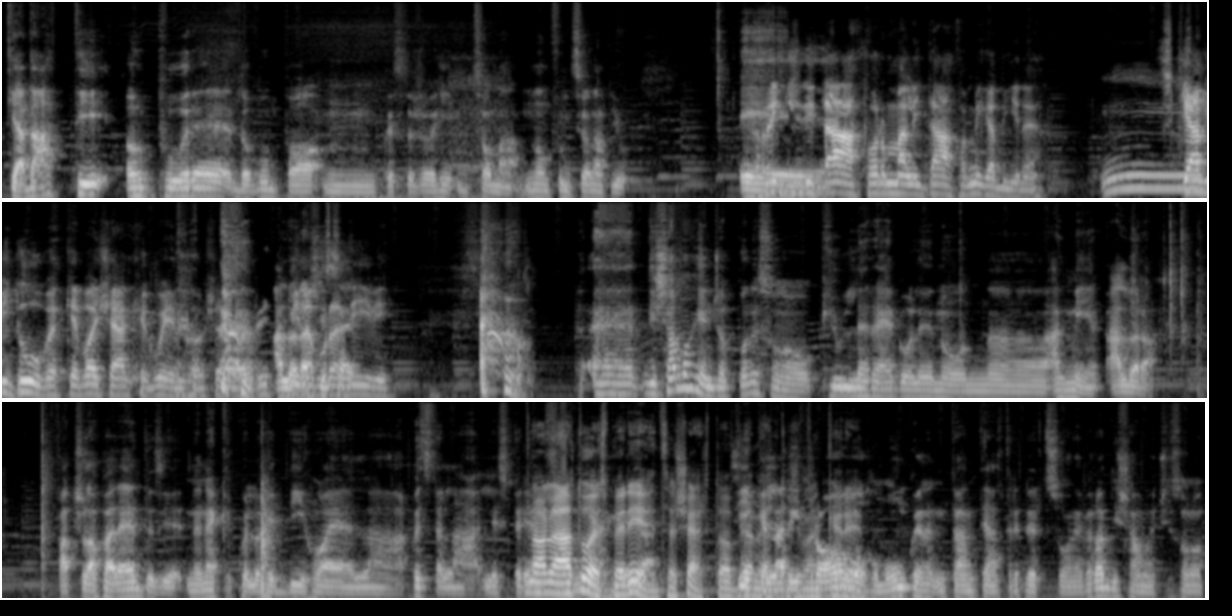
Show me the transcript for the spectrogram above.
ti adatti oppure dopo un po' mh, questo gioco, insomma, non funziona più. E- Rigidità, formalità, fammi capire. Mm, Schiavitù, perché poi c'è anche quello, cioè ritmi Allora, sei- lavorativi. Eh, diciamo che in Giappone sono più le regole non... eh, almeno, allora, faccio la parentesi, non è che quello che dico è la... questa è la, l'esperienza. No, la tua mia, esperienza, certo, Che, sì, che la ritrovo comunque in tante altre persone, però diciamo che ci sono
